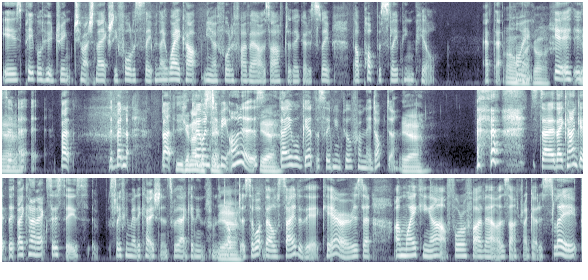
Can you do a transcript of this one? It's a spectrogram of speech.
is people who drink too much and they actually fall asleep and they wake up, you know, four to five hours after they go to sleep. They'll pop a sleeping pill at that point. Oh my gosh. Yeah, it, it's Yeah. A, a, but but but You can Kerwin, to be honest, Yeah. they will get the sleeping pill from their doctor. Yeah. So they can't get they can't access these sleeping medications without getting it from the Yeah. doctor. So what they'll say to their carer is that I'm waking up four or five hours after I go to sleep,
